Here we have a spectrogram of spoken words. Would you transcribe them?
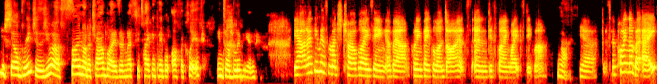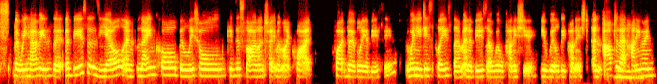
Michelle Bridges, you are so not a trailblazer unless you're taking people off a cliff into oblivion. Yeah, I don't think there's much trailblazing about putting people on diets and displaying weight stigma. No. Yeah. So, point number eight that we have is that abusers yell and name call, belittle, give the silent treatment, like quite quite verbally abusive. When you displease them, an abuser will punish you. You will be punished. And after that Mm. honeymoon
